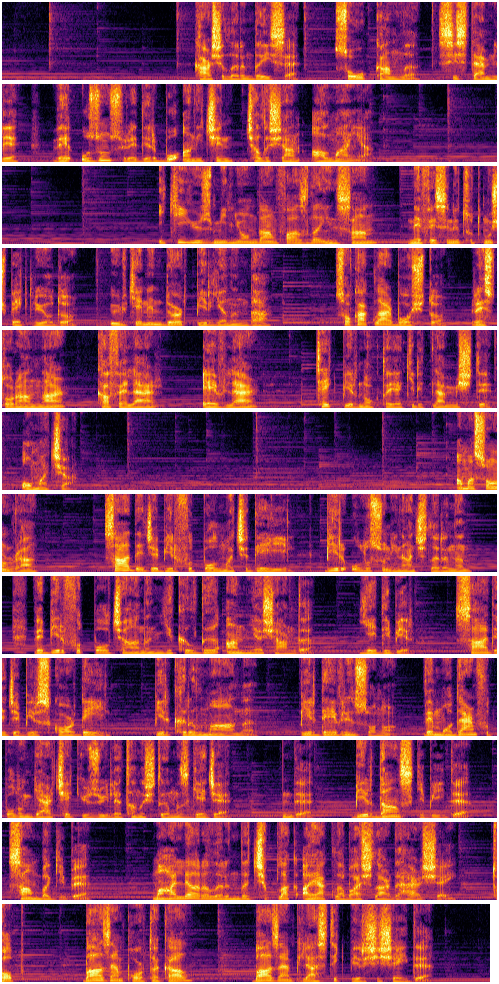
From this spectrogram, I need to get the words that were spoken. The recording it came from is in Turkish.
Karşılarında ise soğukkanlı, sistemli ve uzun süredir bu an için çalışan Almanya. 200 milyondan fazla insan nefesini tutmuş bekliyordu. Ülkenin dört bir yanında. Sokaklar boştu. Restoranlar, kafeler, evler tek bir noktaya kilitlenmişti o maça. Ama sonra sadece bir futbol maçı değil, bir ulusun inançlarının ve bir futbol çağının yıkıldığı an yaşandı. 7-1. Sadece bir skor değil, bir kırılma anı, bir devrin sonu ve modern futbolun gerçek yüzüyle tanıştığımız gece. De bir dans gibiydi, samba gibi. Mahalle aralarında çıplak ayakla başlardı her şey. Top, bazen portakal, bazen plastik bir şişeydi.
